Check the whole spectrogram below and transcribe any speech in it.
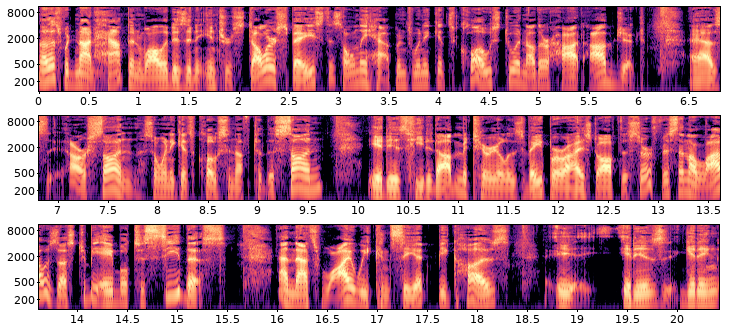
Now this would not happen while it is in interstellar space. This only happens when it gets close to another hot object as our sun. So when it gets close enough to the sun, it is heated up, material is vaporized off the surface and allows us to be able to see this. And that's why we can see it because it, it is getting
